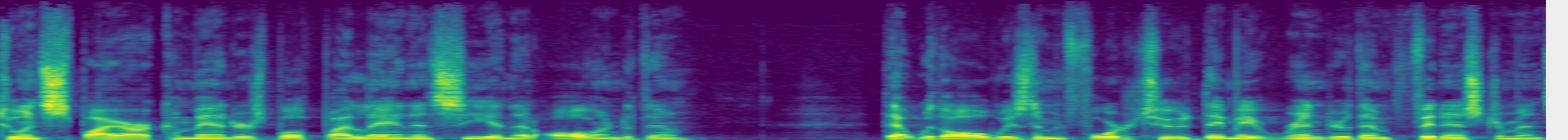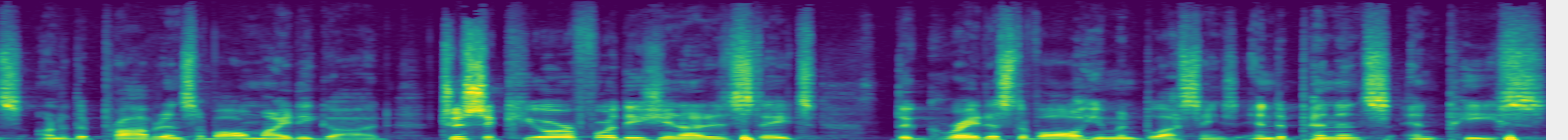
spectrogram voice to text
to inspire our commanders both by land and sea, and that all under them, that with all wisdom and fortitude they may render them fit instruments under the providence of Almighty God, to secure for these United States the greatest of all human blessings, independence and peace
